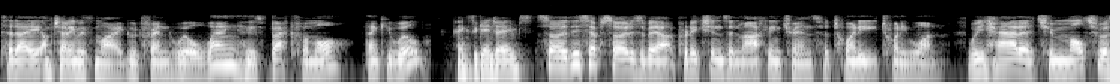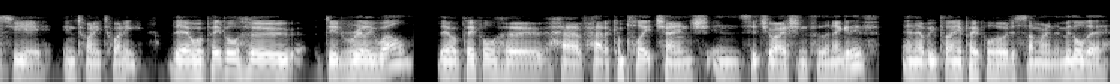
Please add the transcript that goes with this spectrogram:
Today I'm chatting with my good friend Will Wang, who's back for more. Thank you, Will. Thanks again, James. So, this episode is about predictions and marketing trends for 2021. We had a tumultuous year in 2020. There were people who did really well. There were people who have had a complete change in situation for the negative. negative, and there'll be plenty of people who are just somewhere in the middle there.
